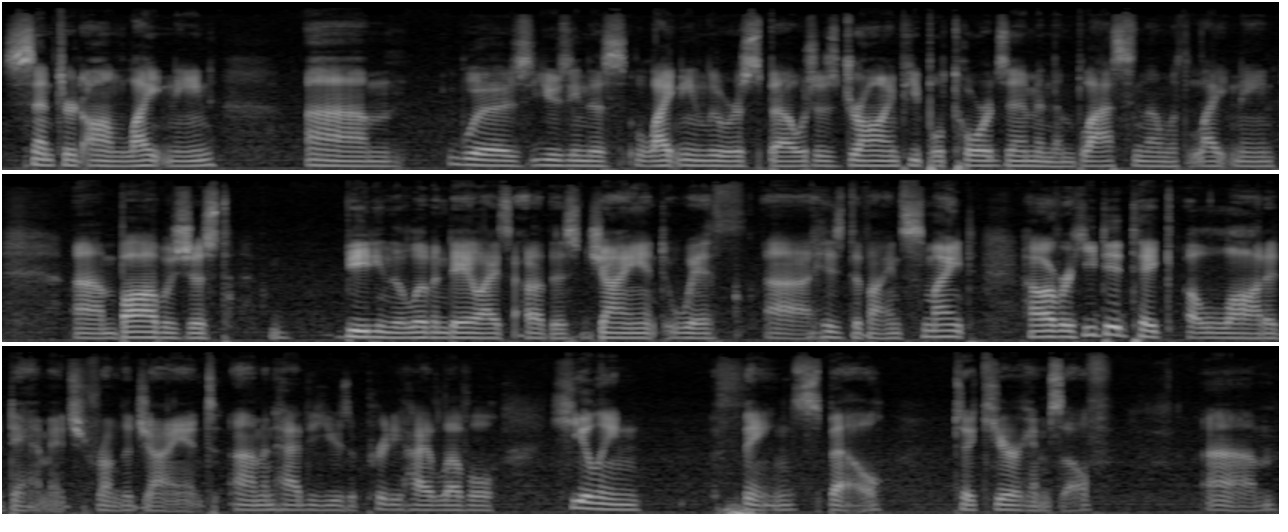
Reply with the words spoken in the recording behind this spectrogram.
centered on lightning, um, was using this lightning lure spell, which is drawing people towards him and then blasting them with lightning. Um, Bob was just beating the living daylights out of this giant with uh, his divine smite. However, he did take a lot of damage from the giant um, and had to use a pretty high level healing thing spell to cure himself. Um,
